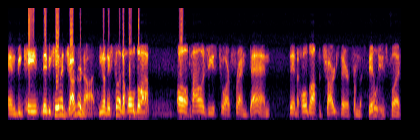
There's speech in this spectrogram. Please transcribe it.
and became they became a juggernaut. You know, they still had to hold off all apologies to our friend Ben. They had to hold off the charge there from the Phillies, but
